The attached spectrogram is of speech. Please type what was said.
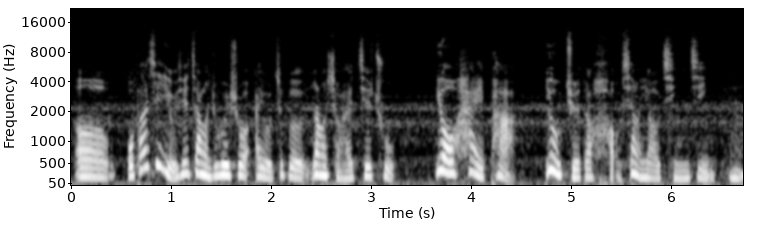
呃，我发现有些家长就会说，哎呦，这个让小孩接触又害怕，又觉得好像要亲近，嗯，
